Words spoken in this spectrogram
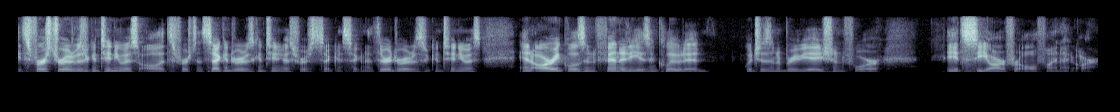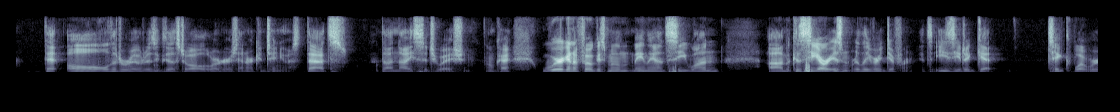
Its first derivatives are continuous. All its first and second derivatives are continuous. First, second, second, and third derivatives are continuous. And R equals infinity is included, which is an abbreviation for its CR for all finite R. That all the derivatives exist of all orders and are continuous. That's a nice situation. Okay, we're going to focus mainly on C1 um, because CR isn't really very different. It's easy to get take what we're,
